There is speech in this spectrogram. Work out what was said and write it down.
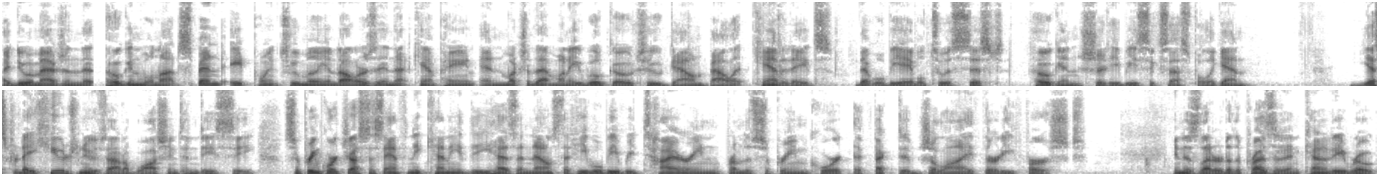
I do imagine that Hogan will not spend $8.2 million in that campaign, and much of that money will go to down ballot candidates that will be able to assist Hogan should he be successful again. Yesterday, huge news out of Washington, D.C. Supreme Court Justice Anthony Kennedy has announced that he will be retiring from the Supreme Court effective July 31st. In his letter to the President, Kennedy wrote,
